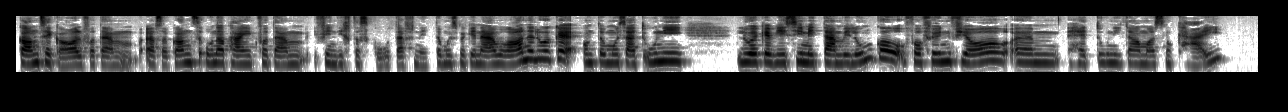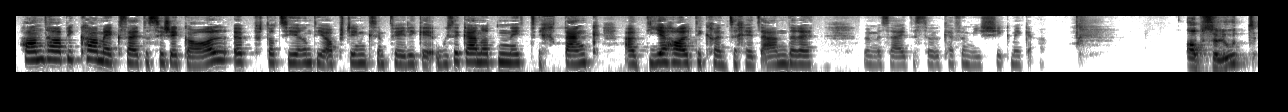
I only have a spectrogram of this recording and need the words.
ganz egal von dem, also ganz unabhängig von dem, finde ich, das geht einfach nicht. Da muss man genauer anschauen und da muss auch die Uni schauen, wie sie mit dem will umgehen. Vor fünf Jahren ähm, hat die Uni damals noch keine Handhabung gehabt. Man hat gesagt, es ist egal, ob Dozierende Abstimmungsempfehlungen rausgehen oder nicht. Ich denke, auch diese Haltung könnte sich jetzt ändern, wenn man sagt, es soll keine Vermischung mehr geben. Absolut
